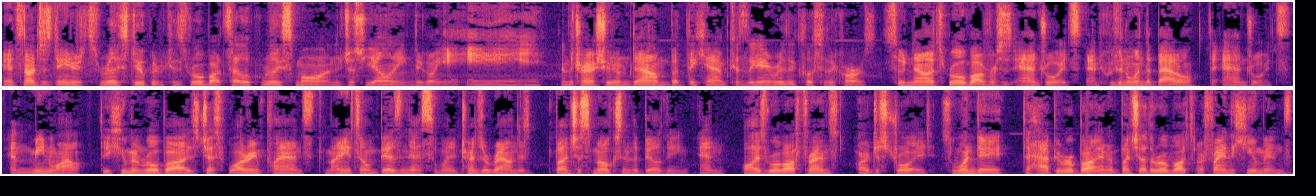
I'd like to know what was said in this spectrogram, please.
And it's not just dangerous, it's really stupid because robots that look really small and they're just yelling, they're going, and they're trying to shoot them down, but they can't because they're getting really close to their cars. So now it's robot versus androids, and who's going to win the battle? The androids. And meanwhile, the human robot is just watering plants, minding its own business. When it turns around, there's a bunch of smokes in the building, and all his robot friends are destroyed. So one day, the happy robot and a bunch of other robots are fighting the humans,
